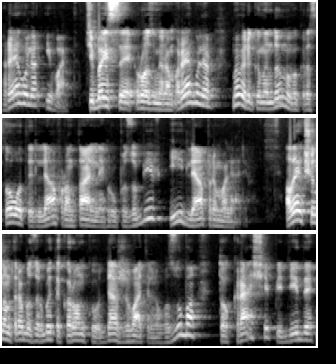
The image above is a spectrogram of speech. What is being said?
регуляр і вайт. Тібейси розміром регуляр ми рекомендуємо використовувати для фронтальної групи зубів і для премолярів. Але якщо нам треба зробити коронку для жевательного зуба, то краще підійде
